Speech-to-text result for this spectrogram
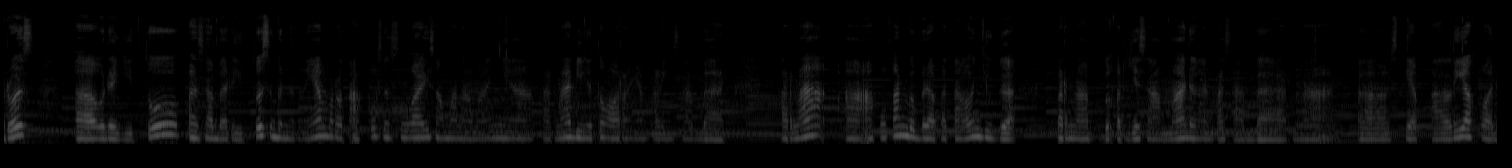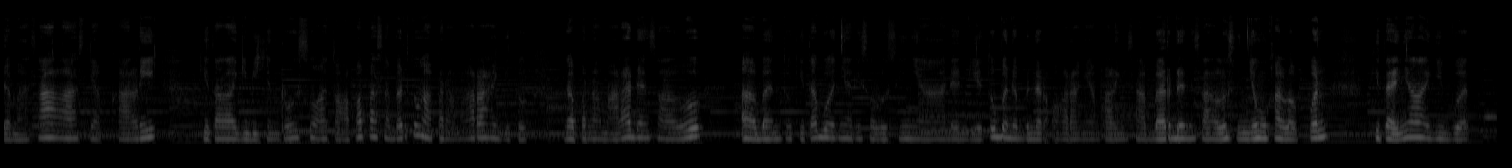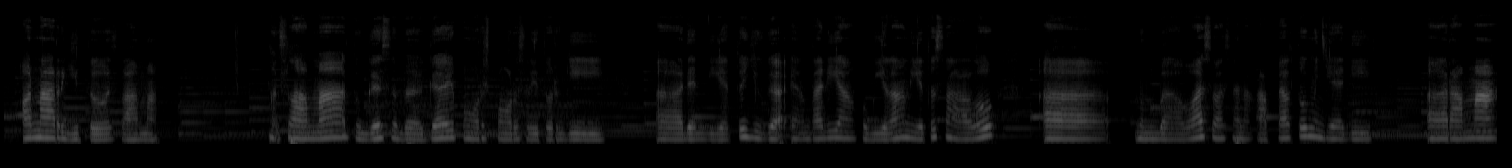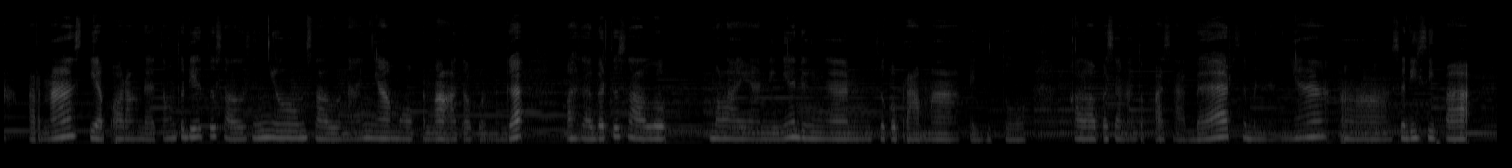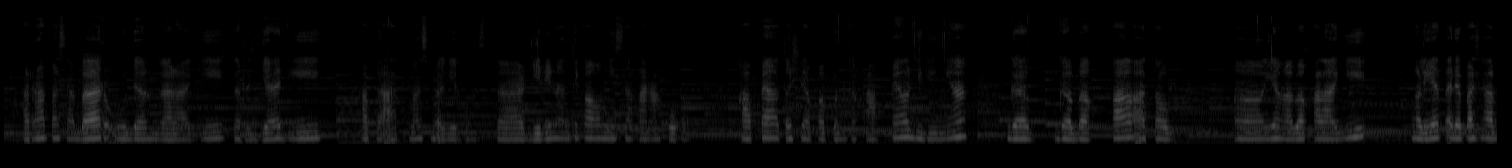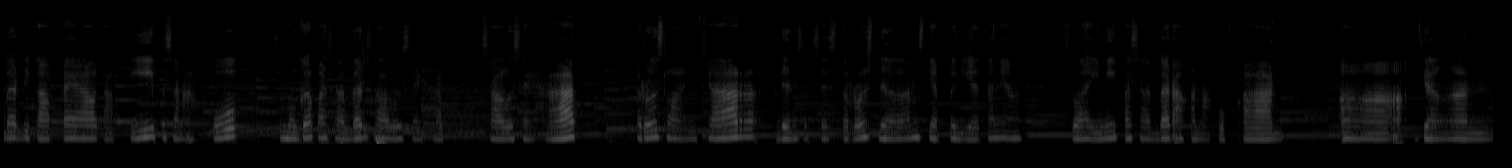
Terus Uh, udah gitu Pak Sabar itu sebenarnya menurut aku sesuai sama namanya karena dia itu orang yang paling sabar. Karena uh, aku kan beberapa tahun juga pernah bekerja sama dengan Pak Sabar. Nah uh, setiap kali aku ada masalah setiap kali kita lagi bikin rusuh atau apa Pak Sabar tuh nggak pernah marah gitu. Nggak pernah marah dan selalu uh, bantu kita buat nyari solusinya. Dan dia tuh bener-bener orang yang paling sabar dan selalu senyum kalaupun kitanya lagi buat onar gitu selama selama tugas sebagai pengurus-pengurus liturgi. Uh, dan dia tuh juga yang tadi yang aku bilang dia tuh selalu uh, membawa suasana kapel tuh menjadi uh, ramah karena setiap orang datang tuh dia tuh selalu senyum selalu nanya mau kenal ataupun enggak Pak Sabar tuh selalu melayaninya dengan cukup ramah kayak gitu kalau pesan untuk Pak Sabar sebenarnya uh, sedih sih Pak karena Pak Sabar udah nggak lagi kerja di Kapel Atma sebagai coaster. Jadi nanti kalau misalkan aku ke kapel atau siapa pun ke kapel, jadinya nggak nggak bakal atau uh, ya nggak bakal lagi ngelihat ada Pak Sabar di kapel. Tapi pesan aku semoga Pak Sabar selalu sehat, selalu sehat, terus lancar dan sukses terus dalam setiap kegiatan yang setelah ini Pak Sabar akan lakukan. Uh, jangan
